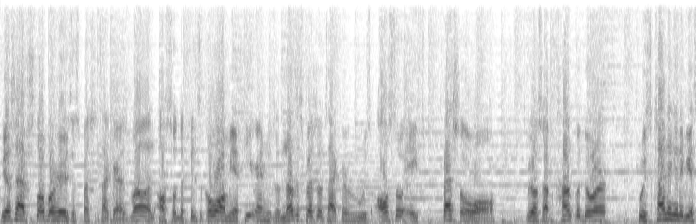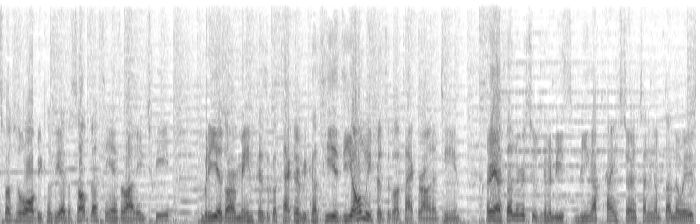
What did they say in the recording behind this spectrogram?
We also have Slowbro here as a special attacker as well, and also the physical wall. We have Heatran, who's another special attacker, who is also a special wall. We also have Conkeldurr, who is kind of going to be a special wall because he has Assault Vest and he has a lot of HP, but he is our main physical attacker because he is the only physical attacker on the team. Oh, and we have Thundurus, who's going to be being a prankster and sending up Thunder Waves,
